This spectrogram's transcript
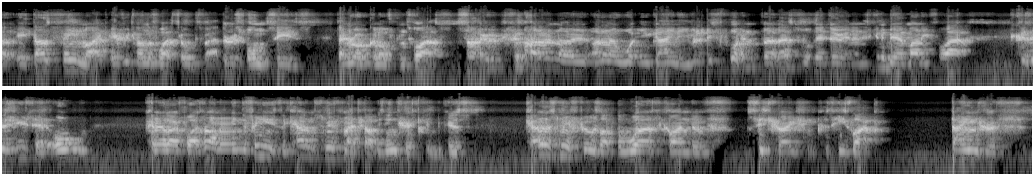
But it does seem like every time the fight talks about, the response is they robbed Golovkin twice. So I don't know. I don't know what you gain even at this point, but that's what they're doing, and it's going to be a money fight because, as you said, all Canelo fights. I mean, the thing is, the Callum Smith matchup is interesting because Callum Smith feels like the worst kind of situation because he's like dangerous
